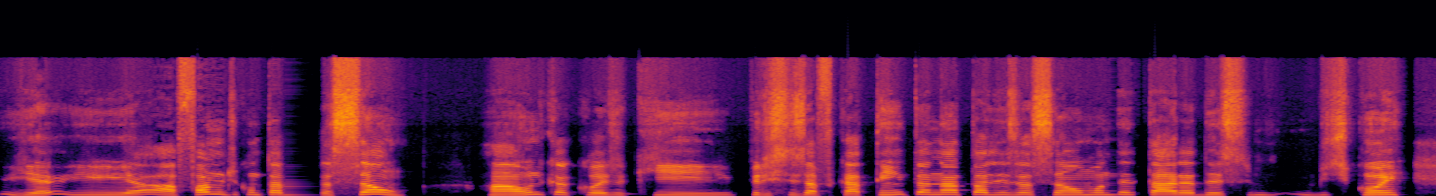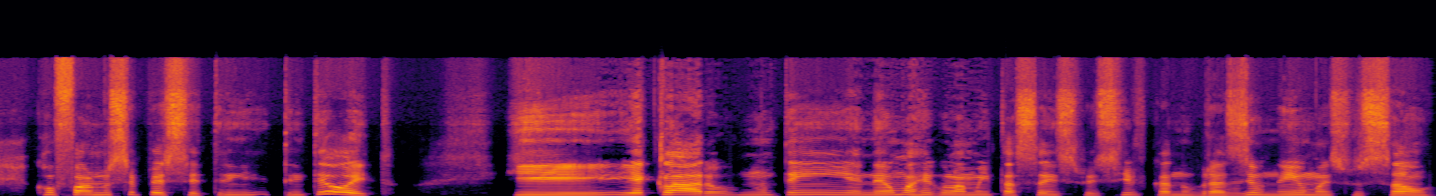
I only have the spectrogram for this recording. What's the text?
e, e a forma de contabilização a única coisa que precisa ficar atento é na atualização monetária desse Bitcoin conforme o CPC 38. E, e, é claro, não tem nenhuma regulamentação específica no Brasil, nenhuma instrução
